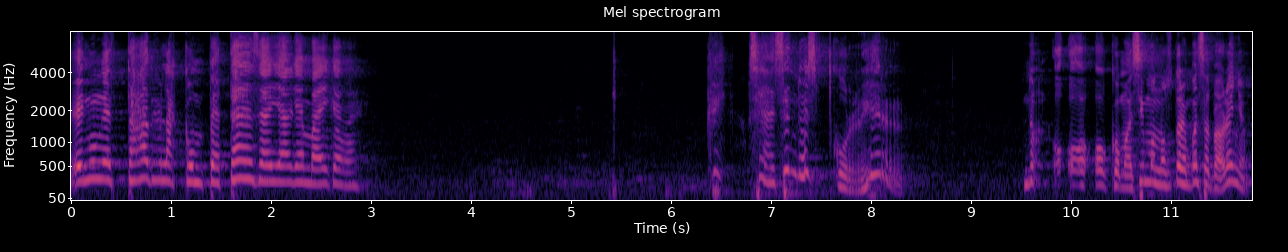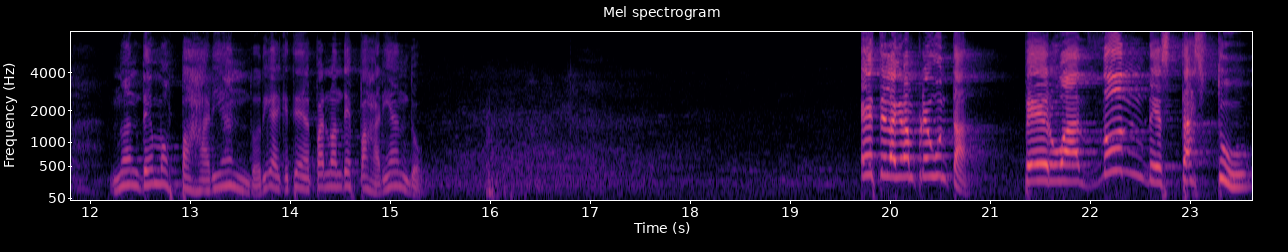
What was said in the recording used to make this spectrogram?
en un estadio, en las competencias y alguien va ahí que. O sea, ese no es correr. o, como decimos nosotros en buen salvadoreño, no andemos pajareando. Diga el que tiene el pan, no andes pajareando. Esta es la gran pregunta. Pero ¿a dónde estás tú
